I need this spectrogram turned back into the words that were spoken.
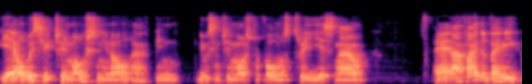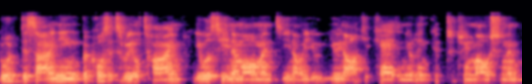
yeah, obviously Twinmotion, you know, I've been using Twinmotion for almost three years now. And I find it very good designing because it's real time. You will see in a moment, you know, you, you in ArchiCAD and you link it to Twinmotion. And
